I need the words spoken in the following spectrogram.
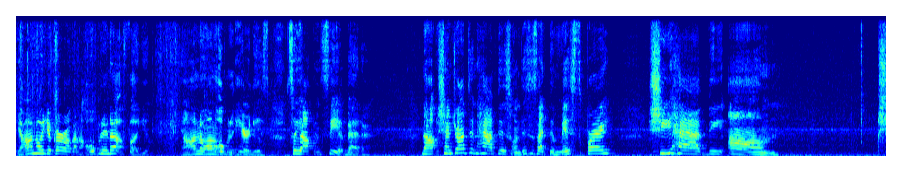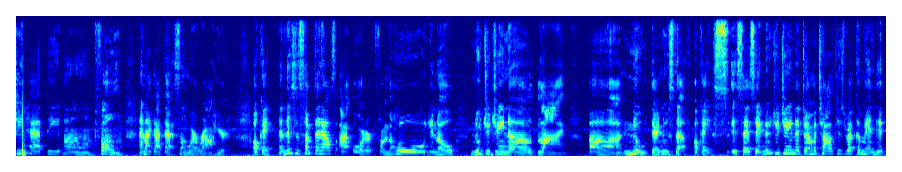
Y'all know your girl gonna open it up for you y'all know i'm opening it. Here it is. So y'all can see it better. Now chandra didn't have this one. This is like the mist spray. She had the um she had the um foam and i got that somewhere around here. Okay and this is something else i ordered from the whole you know neutrogena line. Uh new their new stuff. Okay it says here neutrogena dermatologist recommended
